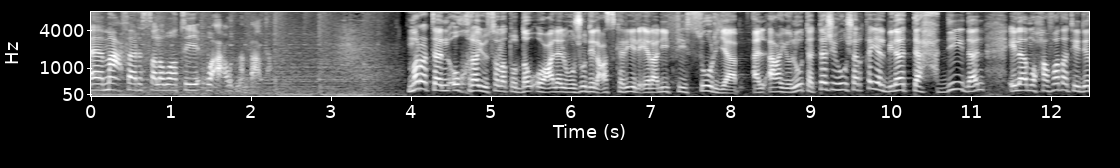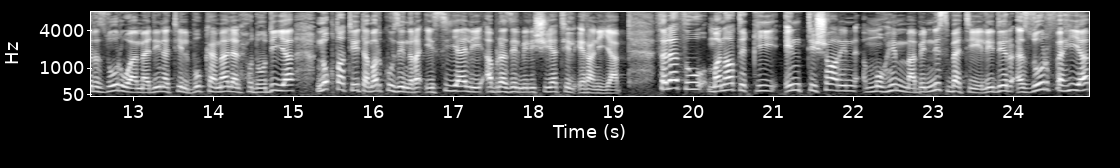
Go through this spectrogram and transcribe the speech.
آه، مع فارس صلواتي وأعود من بعدها. مرة أخرى يسلط الضوء على الوجود العسكري الإيراني في سوريا. الأعين تتجه شرقي البلاد تحديدا إلى محافظة دير الزور ومدينة البوكمال الحدودية نقطة تمركز رئيسية لأبرز الميليشيات الإيرانية. ثلاث مناطق انتشار مهمة بالنسبة لدير الزور فهي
